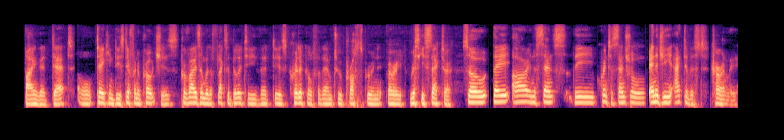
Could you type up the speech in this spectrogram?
buying their debt or taking these different approaches provides them with a flexibility that is critical for them to prosper in a very risky sector. So they are, in a sense, the quintessential energy activist currently.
